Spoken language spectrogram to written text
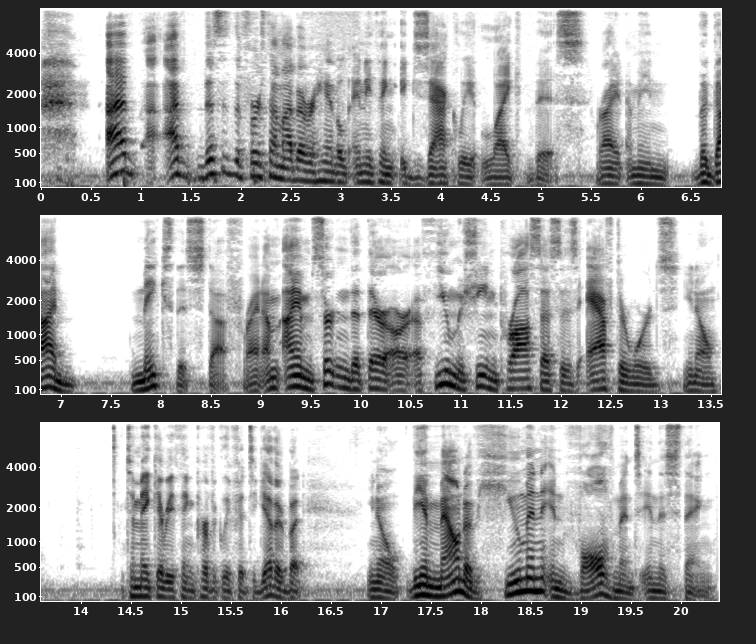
I've, I've, this is the first time I've ever handled anything exactly like this, right? I mean, the guy makes this stuff, right? I'm, I am certain that there are a few machine processes afterwards, you know, to make everything perfectly fit together. But, you know, the amount of human involvement in this thing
